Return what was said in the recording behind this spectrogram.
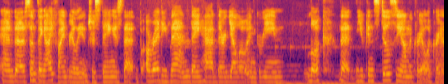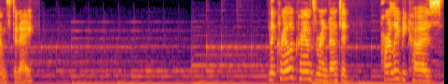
And uh, something I find really interesting is that already then they had their yellow and green look that you can still see on the Crayola crayons today. The Crayola crayons were invented partly because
